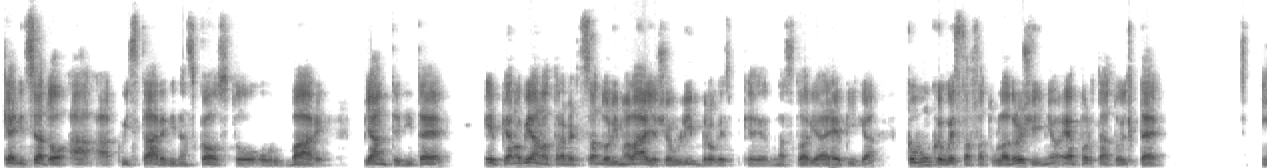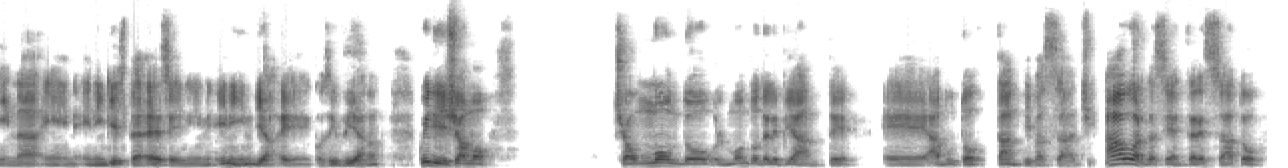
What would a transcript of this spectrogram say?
che ha iniziato a, a acquistare di nascosto o rubare piante di tè e piano piano attraversando l'Himalaya c'è un libro che, che, è una storia epica comunque questo ha fatto un ladrocinio e ha portato il tè in, in, in Inghilterra eh, sì, in, in, India e così via no? quindi diciamo c'è un mondo il mondo delle piante eh, ha avuto tanti passaggi. Howard si è interessato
